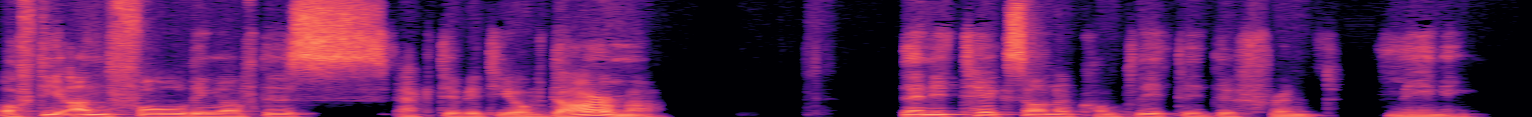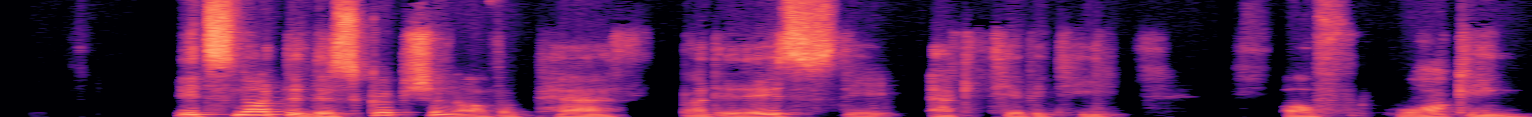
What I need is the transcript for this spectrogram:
of the unfolding of this activity of Dharma, then it takes on a completely different meaning. It's not the description of a path, but it is the activity of walking,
